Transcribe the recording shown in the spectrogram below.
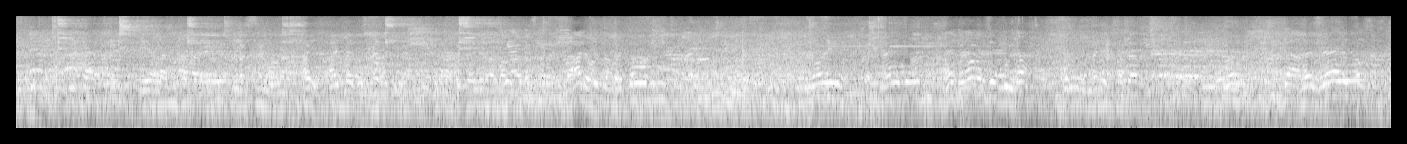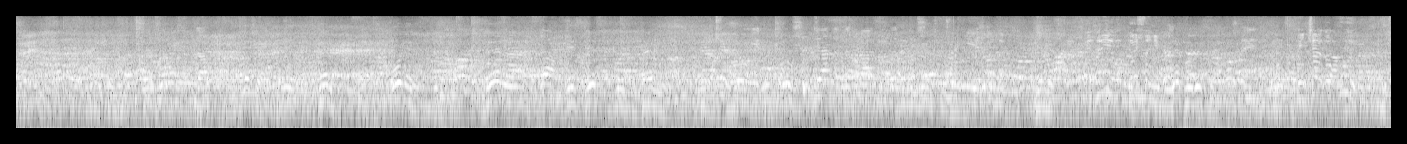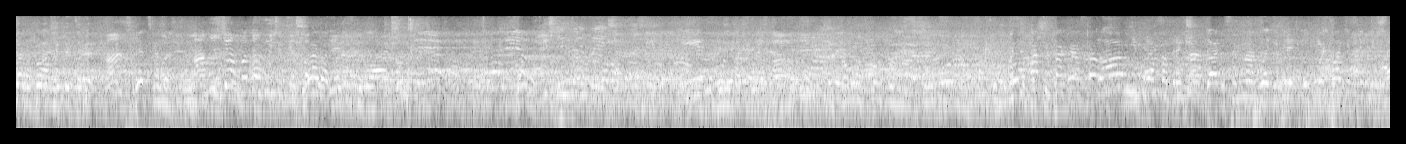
Израила точно не будет? Пинчага будет? А? А, ну все, потом вычеркнем. Да, мне прям подрочу дали. Владимир говорит, не хватит, ты лишь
